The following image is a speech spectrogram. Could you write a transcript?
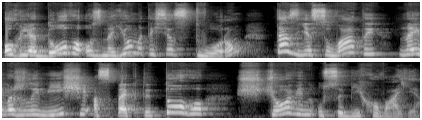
оглядово ознайомитися з твором та з'ясувати найважливіші аспекти того, що він у собі ховає.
